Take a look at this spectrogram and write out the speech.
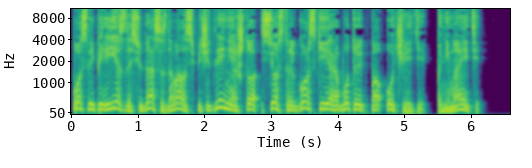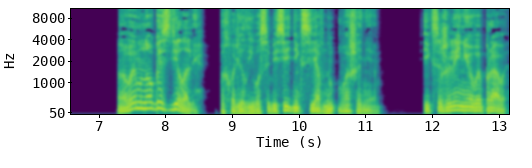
После переезда сюда создавалось впечатление, что сестры Горские работают по очереди, понимаете? «Вы много сделали», – похвалил его собеседник с явным уважением. «И, к сожалению, вы правы.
